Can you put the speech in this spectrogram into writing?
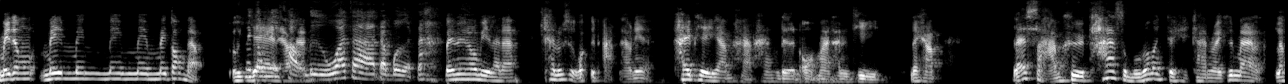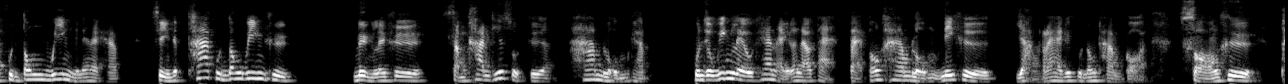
ไม่ต้องไม่ไม่ไม่ไม่ไม่ต้องแบบเอ้ยไม่ต้องแย่มีแล้วข่าวนะลือว่าจะระเบิดนะไม่ไม่ต้องมีแล้วนะแค่รู้สึกว่าอึดอัดแล้วเนี่ย ให้พยายามหาทางเดินออกมาทันทีนะครับ และสามคือถ้าสมมุติว่ามันเกิดเหตุการณ์อะไรขึ้นมา แล้วคุณต้องวิ่งเนี่ยนะครับ สิ่งที่ถ้าคุณต้องวิ่งคือ หนึ่งเลยคือสำคัญที่สุดคือห้ามล้มครับ คุณจะวิ่งเร็วแค่ไหนก็แล้วแต่ แต่ต้องห้ามล้มนี่คืออย่างแรกที่คุณต้องทำก่อนสองคือพ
